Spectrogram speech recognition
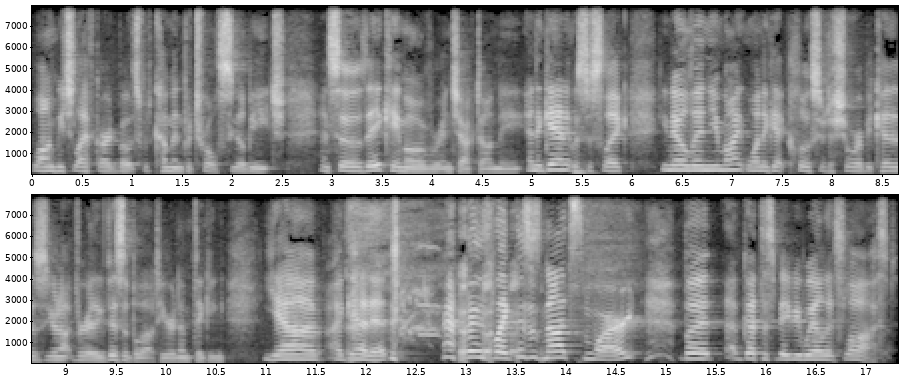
Long Beach lifeguard boats would come and patrol Seal Beach, and so they came over and checked on me. And again, it was just like, you know, Lynne, you might want to get closer to shore because you're not very visible out here. And I'm thinking, yeah, I get it. I was like, this is not smart, but I've got this baby whale that's lost.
